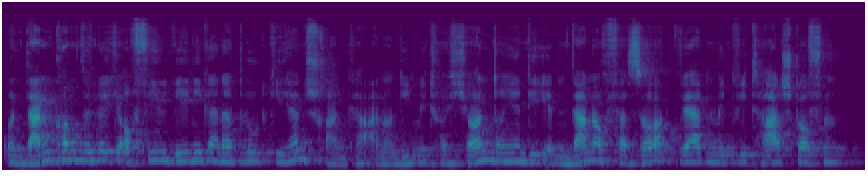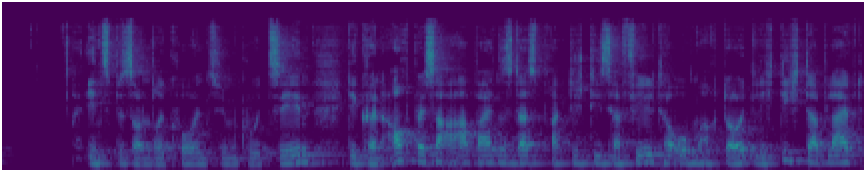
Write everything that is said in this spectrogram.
Und dann kommt natürlich auch viel weniger in der Blut-Gehirn-Schranke an. Und die Mitochondrien, die eben dann noch versorgt werden mit Vitalstoffen, insbesondere Coenzym Q10, die können auch besser arbeiten, sodass praktisch dieser Filter oben auch deutlich dichter bleibt.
